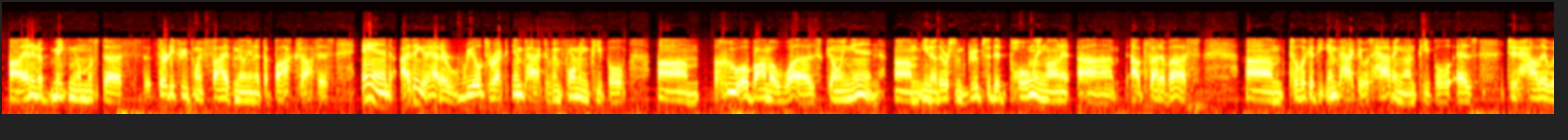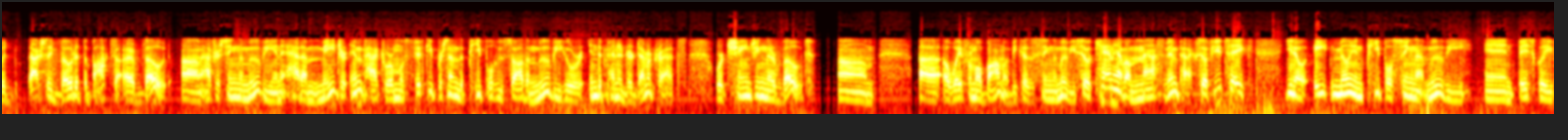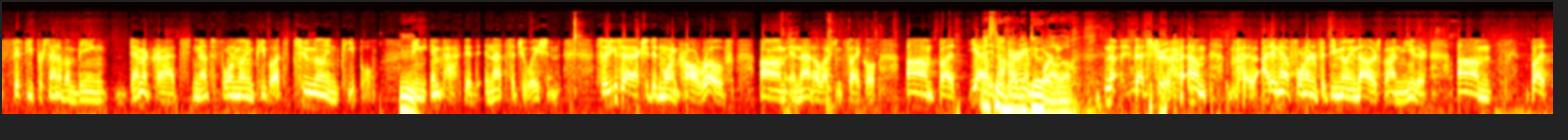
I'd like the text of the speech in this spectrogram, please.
Uh, ended up making almost uh, 33.5 million at the box office, and I think it had a real direct impact of informing people um, who Obama was going in. Um, you know, there were some groups that did polling on it uh, outside of us um, to look at the impact it was having on people as to how they would actually vote at the box uh, vote um, after seeing the movie, and it had a major impact where almost 50% of the people who saw the movie who were independent or Democrats were changing their vote. Um, uh, away from Obama because of seeing the movie. So it can have a massive impact. So if you take, you know, 8 million people seeing that movie and basically 50% of them being Democrats, you know, that's 4 million people. That's 2 million people Hmm. being impacted in that situation. So you can say I actually did more in Karl Rove um, in that election cycle. Um, but yeah, That's it's not hard very to do, though, important. No, that's true. Um, but I didn't have 450 million dollars behind me either. Um, but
